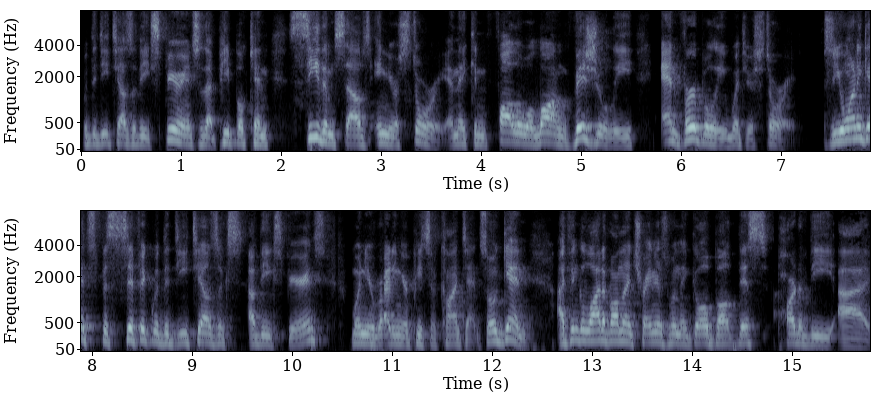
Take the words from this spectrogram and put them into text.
with the details of the experience so that people can see themselves in your story and they can follow along visually and verbally with your story. So you want to get specific with the details of the experience when you're writing your piece of content. So again, I think a lot of online trainers when they go about this part of the uh,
